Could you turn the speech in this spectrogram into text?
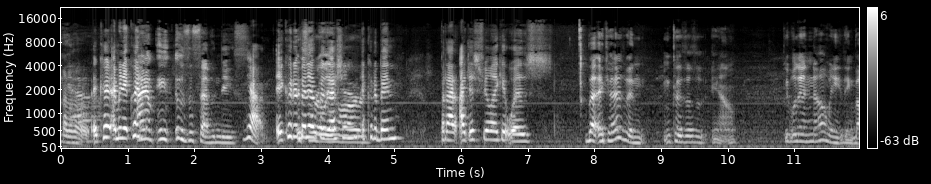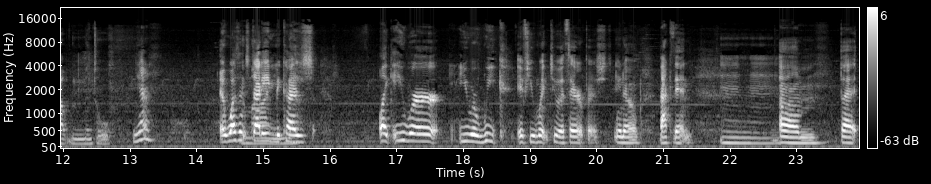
I don't know. It could. I mean, it could. I don't, it was the 70s. yeah, it could have It's been a really possession. hard. It could have been, but I, I just feel like it was. But it could have been because, you know, people didn't know anything about mental. Yeah, it wasn't studied because, like, you were you were weak if you went to a therapist. You know, back then. Mm. Um, but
